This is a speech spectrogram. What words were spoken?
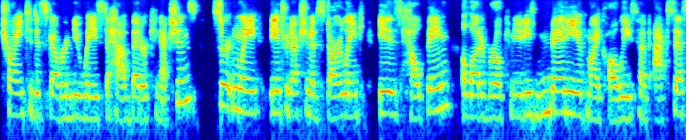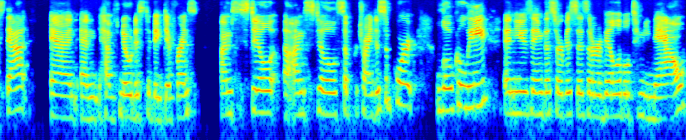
trying to discover new ways to have better connections certainly the introduction of starlink is helping a lot of rural communities many of my colleagues have accessed that and and have noticed a big difference I'm still I'm still trying to support locally and using the services that are available to me now,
